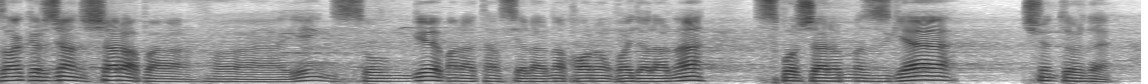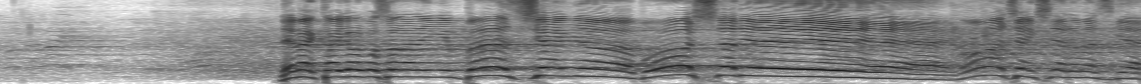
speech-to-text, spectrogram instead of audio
Zokirjon Sharopov eng so'nggi mana tavsiyalarni, qonun qoidalarni sportchilarimizga tushuntirdi. Demak, tayyor bo'lsalaring, biz jangni boshladik. Omad jangchilarimizga.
